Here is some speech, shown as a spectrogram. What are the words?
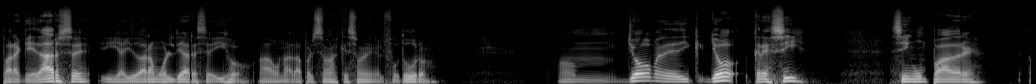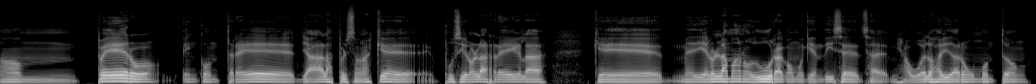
para quedarse y ayudar a moldear ese hijo a una de las personas que son en el futuro. Um, yo me dediqué, yo crecí sin un padre, um, pero encontré ya a las personas que pusieron las reglas, que me dieron la mano dura, como quien dice, mis abuelos ayudaron un montón,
